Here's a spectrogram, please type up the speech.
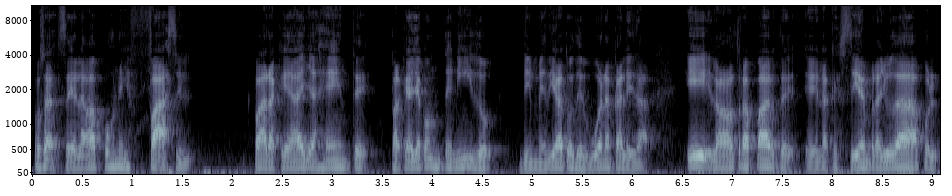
O sea, se la va a poner fácil para que haya gente, para que haya contenido de inmediato de buena calidad. Y la otra parte la que siempre ayuda a Apple,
